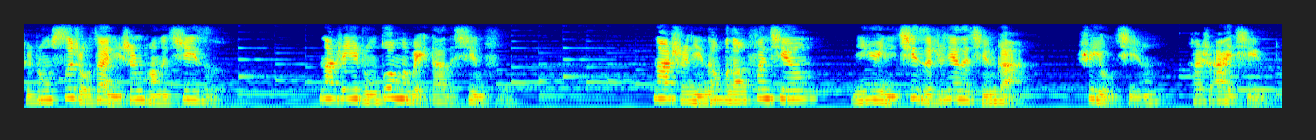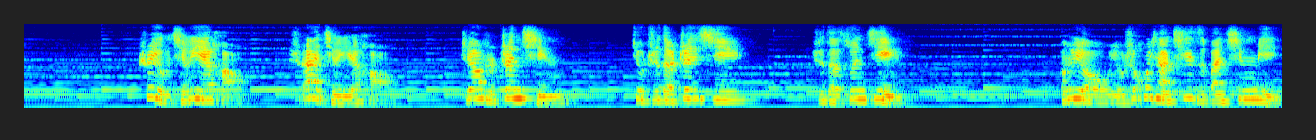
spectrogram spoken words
始终厮守在你身旁的妻子。那是一种多么伟大的幸福！那时你能不能分清你与你妻子之间的情感是友情还是爱情？是友情也好，是爱情也好，只要是真情，就值得珍惜，值得尊敬。朋友有时会像妻子般亲密，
